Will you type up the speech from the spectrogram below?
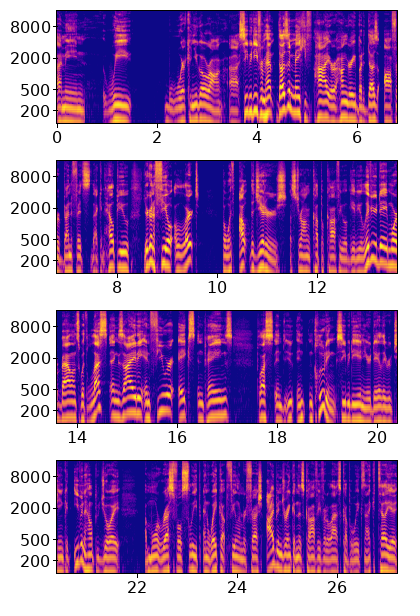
I mean, we where can you go wrong? Uh, CBD from hemp doesn't make you high or hungry, but it does offer benefits that can help you. You're going to feel alert, but without the jitters. A strong cup of coffee will give you live your day more balanced with less anxiety and fewer aches and pains. Plus, in, in, including CBD in your daily routine could even help you enjoy a more restful sleep and wake up feeling refreshed. I've been drinking this coffee for the last couple weeks, and I could tell you,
